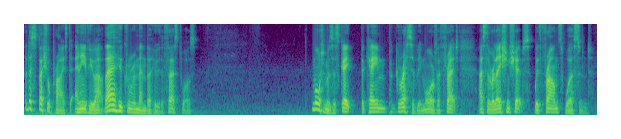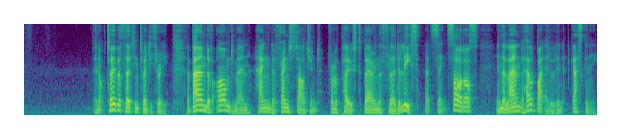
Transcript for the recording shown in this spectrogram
and a special prize to any of you out there who can remember who the first was. Mortimer's escape became progressively more of a threat as the relationships with France worsened. In October 1323, a band of armed men hanged a French sergeant from a post bearing the fleur de lis at St. Sardos in the land held by Edward in Gascony.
